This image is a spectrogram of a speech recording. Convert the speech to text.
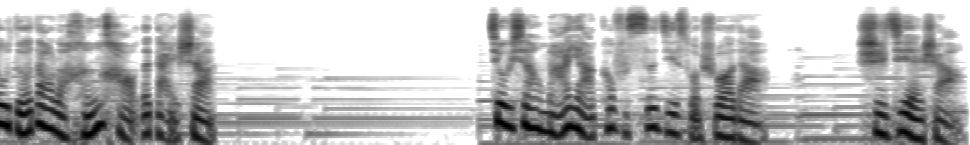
都得到了很好的改善。就像马雅科夫斯基所说的：“世界上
